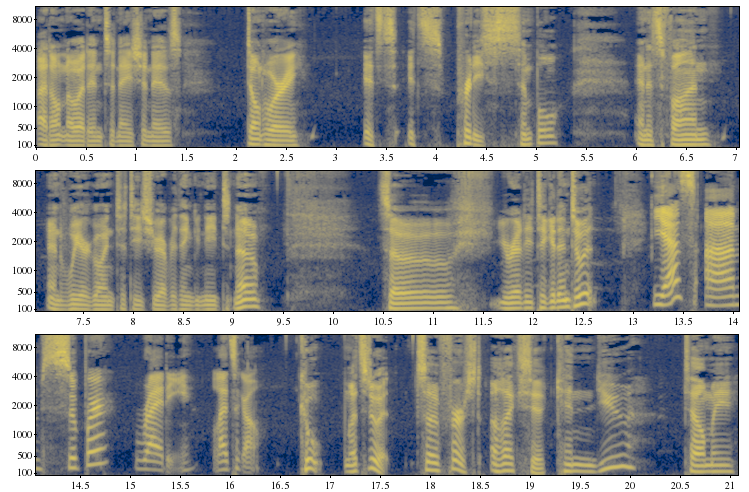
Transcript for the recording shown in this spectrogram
I don't know what intonation is. Don't worry. It's, it's pretty simple and it's fun. And we are going to teach you everything you need to know. So, you ready to get into it? Yes, I'm super ready. Let's go. Cool. Let's do it. So first, Alexia, can you tell me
